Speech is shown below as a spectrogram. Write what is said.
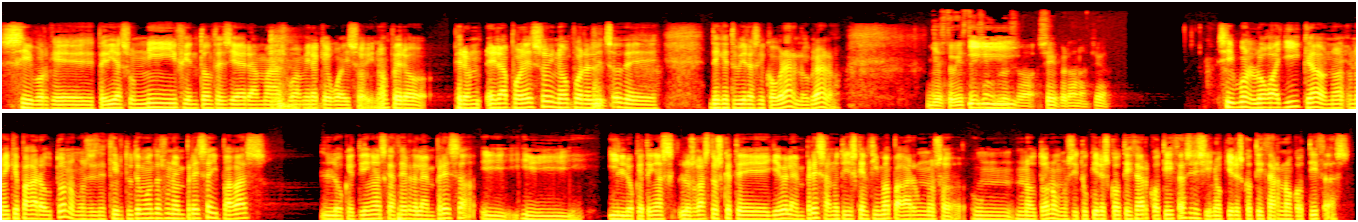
Sí, porque pedías un NIF y entonces ya era más, bueno, mira qué guay soy, ¿no? Pero, pero era por eso y no por el hecho de, de que tuvieras que cobrarlo, claro. Y estuvisteis Y- incluso... Sí, perdona, sí. Sí, bueno, luego allí, claro, no, no hay que pagar autónomos, es decir, tú te montas una empresa y pagas lo que tengas que hacer de la empresa y, y, y lo que tengas, los gastos que te lleve la empresa, no tienes que encima pagar unos, un, un autónomo. Si tú quieres cotizar, cotizas y si no quieres cotizar, no cotizas.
